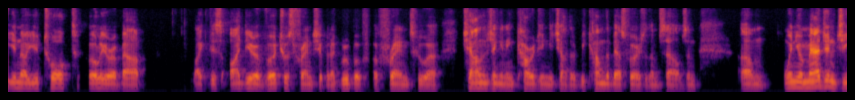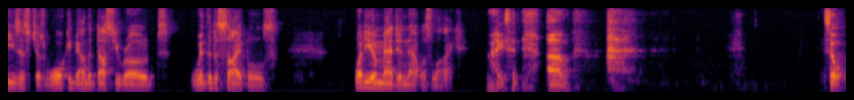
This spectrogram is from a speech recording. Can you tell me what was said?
you know, you talked earlier about like this idea of virtuous friendship and a group of, of friends who are challenging and encouraging each other to become the best version of themselves. And um, when you imagine Jesus just walking down the dusty roads with the disciples, what do you imagine that was like? Right. Um, so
